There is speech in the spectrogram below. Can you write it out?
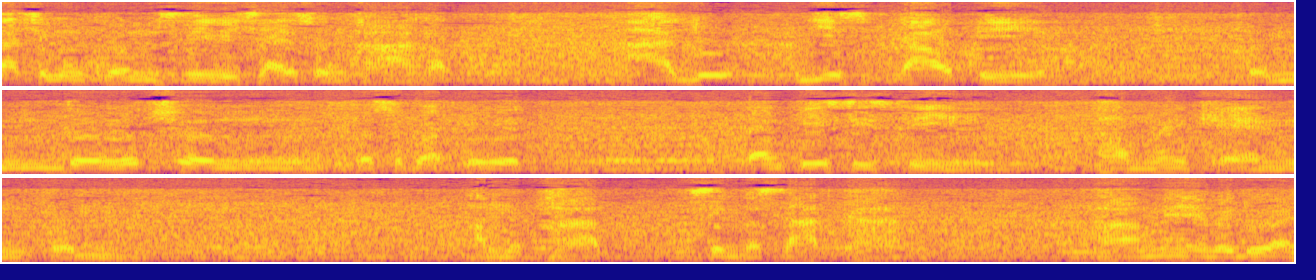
ราชมงคลศรีวิชัยสงขลาครับ อายุ 29 ปี ผมโดนรถชนประสบอุบัติเหตุตอนปี 44ทำให้แขนผมอัมพาตเส้นประสาทขาด พาแม่ไปด้วย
